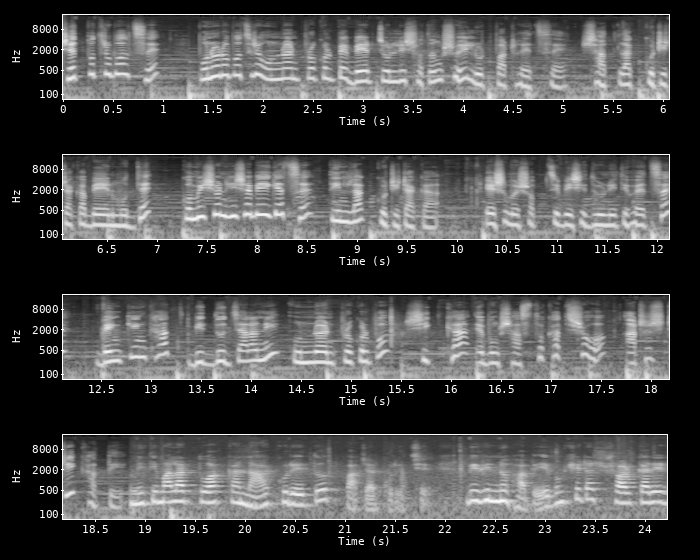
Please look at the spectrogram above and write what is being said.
শ্বেতপত্র বলছে পনেরো বছরে উন্নয়ন প্রকল্পে ব্যয়ের চল্লিশ শতাংশই লুটপাট হয়েছে। সাত লাখ কোটি টাকা ব্যয়ের মধ্যে কমিশন হিসেবেই গেছে তিন লাখ কোটি টাকা। এ সময় সবচেয়ে বেশি দুর্নীতি হয়েছে ব্যাংকিং খাত, বিদ্যুৎ জ্বালানি, উন্নয়ন প্রকল্প, শিক্ষা এবং স্বাস্থ্য খাত সহ আঠাশটি খাতে। নীতিমালার তোয়াক্কা না করে তো পাচার করেছে বিভিন্নভাবে এবং সেটা সরকারের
